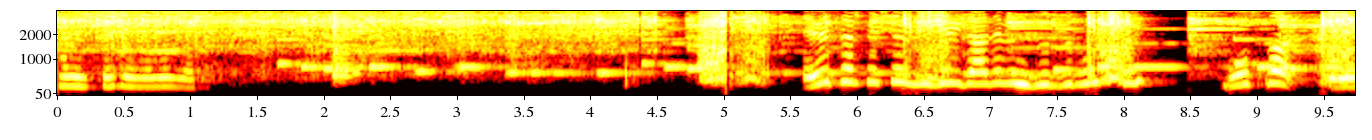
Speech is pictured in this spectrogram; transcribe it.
Hadi sefer alacak. Evet arkadaşlar videoyu daha demin durdurmuştum. Boss'la e,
